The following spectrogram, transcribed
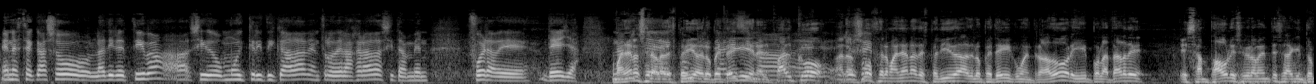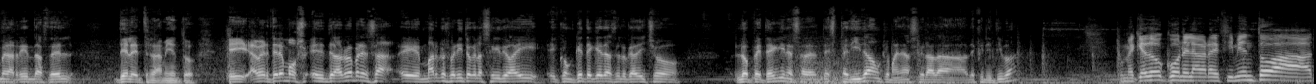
En este caso, la directiva ha sido muy criticada dentro de las gradas y también fuera de, de ella. Mañana será la despedida de Lopetegui en el palco. eh, A las Josep. 12 de la mañana, despedida de Lopetegui como entrenador. Y por la tarde, eh, San Paolo y seguramente será quien tome las riendas del, del entrenamiento. Y, a ver, tenemos eh, de la rueda de prensa, eh, Marcos Benito, que la ha seguido ahí. eh, ¿Con qué te quedas de lo que ha dicho Lopetegui en esa despedida, aunque mañana será la definitiva? Pues me quedo con el agradecimiento a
